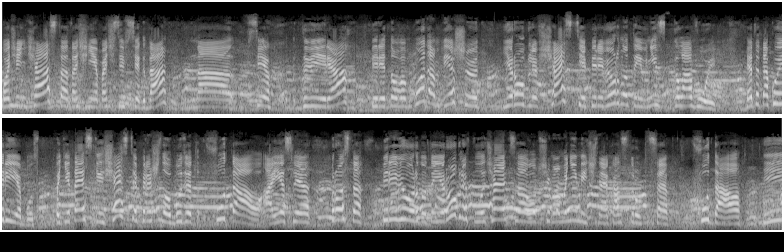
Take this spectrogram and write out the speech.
Очень часто, точнее почти всегда, на всех дверях перед Новым годом вешают иероглиф счастья, перевернутый вниз головой. Это такой ребус. По-китайски счастье пришло будет футао, а если просто перевернутый иероглиф, получается, в общем, амонимичная конструкция фудао. И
